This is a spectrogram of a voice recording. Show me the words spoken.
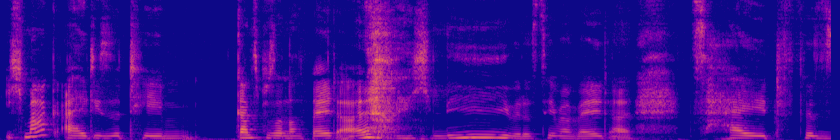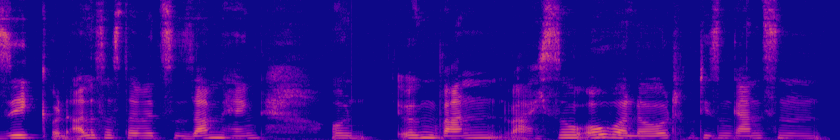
ich mag all diese Themen ganz besonders Weltall. Ich liebe das Thema Weltall, Zeit, Physik und alles, was damit zusammenhängt. Und irgendwann war ich so overload mit diesen ganzen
